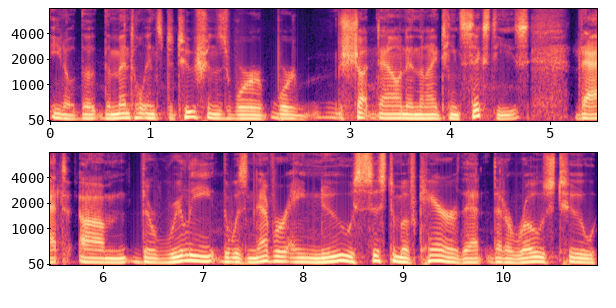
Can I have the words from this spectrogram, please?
you know the, the mental institutions were were shut down in the 1960s, that um, there really there was never a new system of care that that arose to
